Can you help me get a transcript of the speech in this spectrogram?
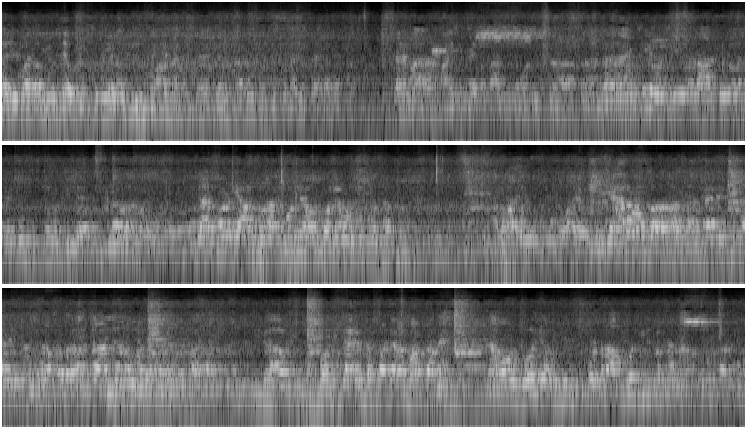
ಲೈವ್ ಮಾಡೋ ಮುದ್ದೆ ಅವ್ರು. ನಾನು ಹಾಕಿ ಒಂದು ತಿಂಗಳ, ಆರು ತಿಂಗಳ ಕೈಗೊಂಡು ಕುತ್ಕೊಂಡ್ಬಿಟ್ಟಿಲ್ಲ. ಇಲ್ಲ, ಅಷ್ಟೊಳಗೆ ಆ ನೂರ ಕೊಡ್ಲಿ, ಅವ್ರು ಕೊಲೆ ಹೊಡ್ಕೊಂಡು ಹೋಗ್ತಾರೆ. ಈಗ ಯಾರೋ ಒಬ್ಬ ಸರ್ಕಾರಿ ಅಧಿಕಾರಿ ಭ್ರಷ್ಟಾಚಾರ ಮಾಡ್ತಾನೆ. ಈಗ ಒಬ್ಬ ಅಧಿಕಾರಿ ಭ್ರಷ್ಟಾಚಾರ ಮಾಡ್ತಾನೆ. ನಾವು ಅವ್ರಿಗೆ ಹೋಗಿ ಅವ್ರು ನಿಲ್ಸ್ಕೊಟ್ರೆ ಆ ನಾವು ಕೂತ್ಕೊಂಡು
